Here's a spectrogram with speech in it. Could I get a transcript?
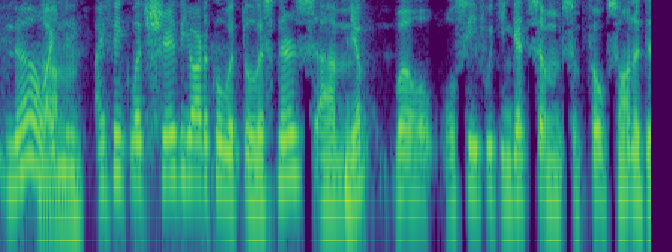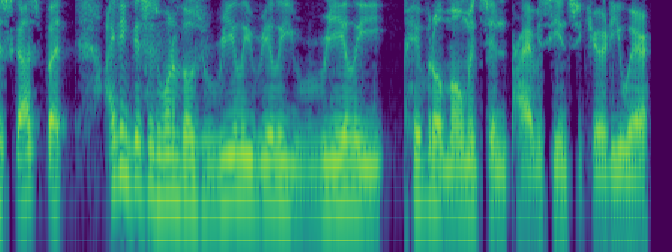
No, I Um, think I think let's share the article with the listeners. Um, Yep. We'll we'll see if we can get some some folks on to discuss. But I think this is one of those really, really, really pivotal moments in privacy and security where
